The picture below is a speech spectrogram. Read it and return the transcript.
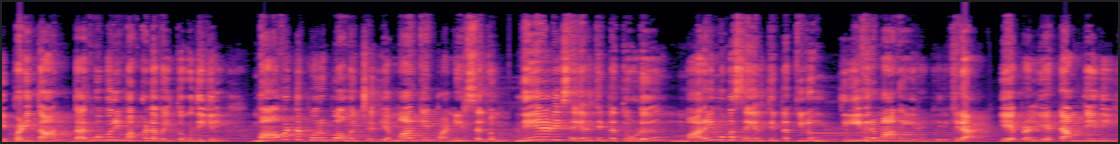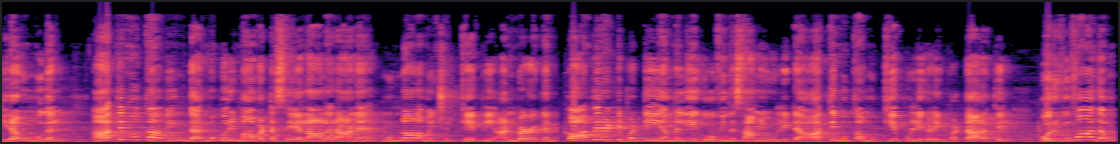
இப்படித்தான் தர்மபுரி மக்களவை தொகுதியில் மாவட்ட பொறுப்பு அமைச்சர் எம் ஆர் கே பன்னீர்செல்வம் நேரடி செயல் திட்டத்தோடு மறைமுக செயல் திட்டத்திலும் தீவிரமாக இறங்கியிருக்கிறார். ஏப்ரல் எட்டாம் தேதி இரவு முதல் அதிமுகவின் தர்மபுரி மாவட்ட செயலாளரான முன்னாள் அமைச்சர் K P Anbazhagan Pappireddipatti MLA Govindasamy உள்ளிட்ட அதிமுக முக்கிய புள்ளிகளின் வட்டாரத்தில் ஒரு விவாதம்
